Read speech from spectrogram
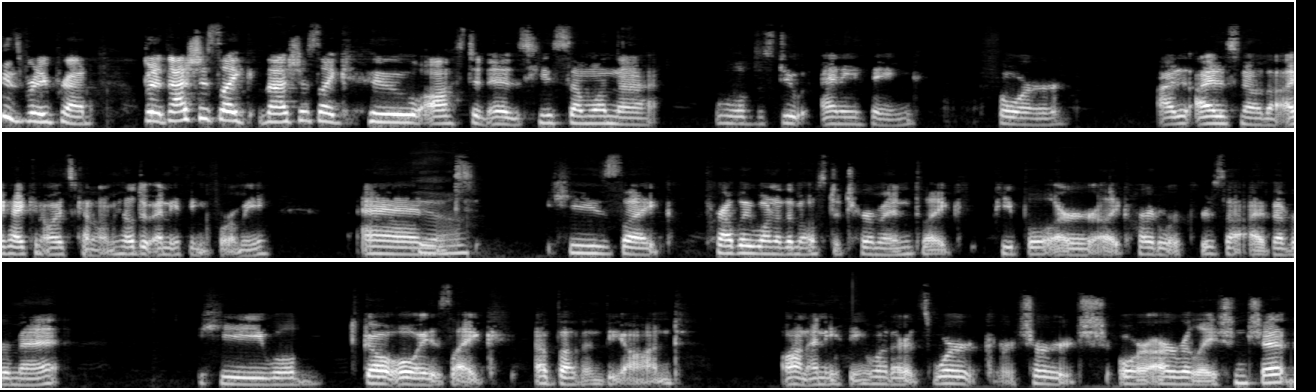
he's pretty proud. But that's just like that's just like who Austin is. He's someone that will just do anything for I, I just know that like I can always count on him he'll do anything for me and Yeah. he's like probably one of the most determined like people or like hard workers that I've ever met he will go always like above and beyond on anything whether it's work or church or our relationship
